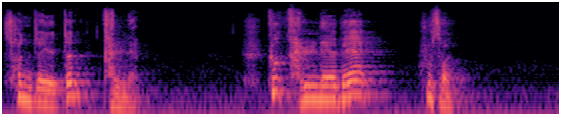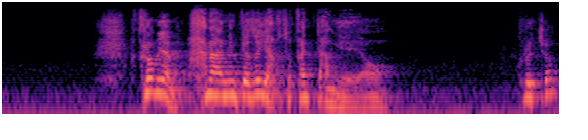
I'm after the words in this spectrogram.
선조였던 갈렙. 그 갈렙의 후손. 그러면 하나님께서 약속한 땅이에요. 그렇죠?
